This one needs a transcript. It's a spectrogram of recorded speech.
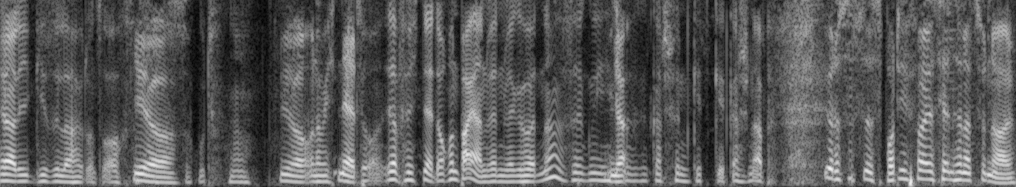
Ja, die Gisela hört uns auch. Das Ja. ist so gut. Ja, Ja, unheimlich nett. ja finde ich nett. Auch in Bayern werden wir gehört, ne? Das ist irgendwie Ja. ganz schön, geht, geht ganz schön ab. Ja, das ist äh, Spotify ist ja international.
